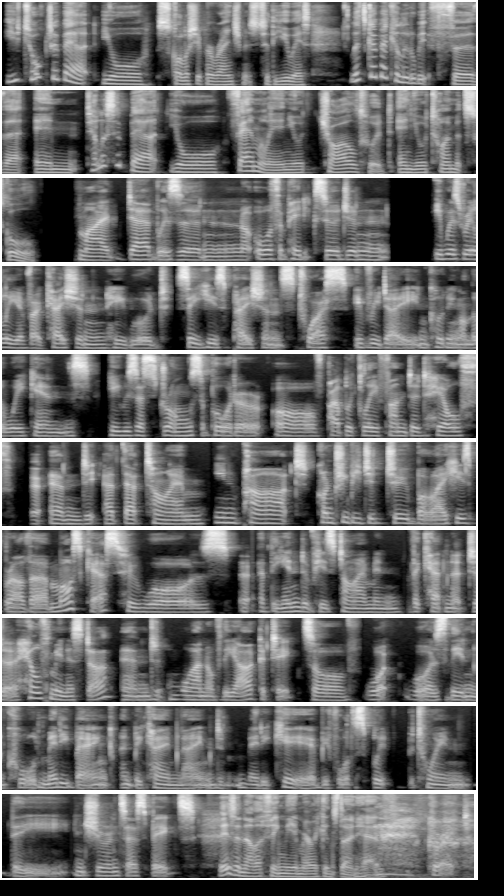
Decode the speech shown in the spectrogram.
You talked about your scholarship arrangements to the US. Let's go back a little bit further and tell us about your family and your childhood and your time at school. My dad was an orthopedic surgeon. It was really a vocation. He would see his patients twice every day, including on the weekends. He was a strong supporter of publicly funded health and at that time, in part contributed to by his brother Moss Cass, who was uh, at the end of his time in the cabinet uh, health minister and one of the architects of what was then called Medibank and became named Medicare before the split between the insurance aspects. There's another thing the Americans don't have. Correct.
